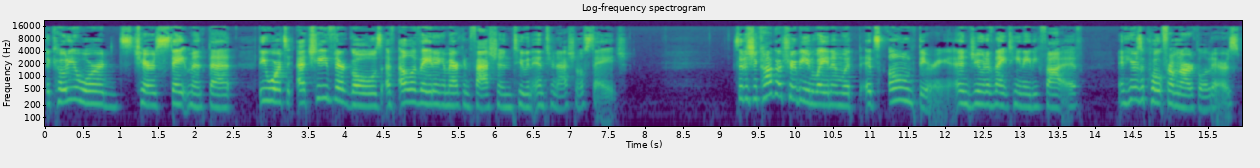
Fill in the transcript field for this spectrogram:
the Coty Awards chair's statement that the awards achieved their goals of elevating American fashion to an international stage. So the Chicago Tribune weighed in with its own theory in June of 1985. And here's a quote from an article of theirs.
